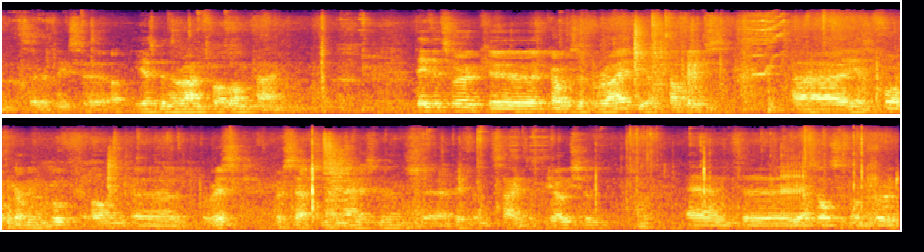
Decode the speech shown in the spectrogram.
And so that makes, uh, he has been around for a long time. David's work uh, covers a variety of topics. Uh, he has a forthcoming book on uh, risk perception and management, uh, different sides of the ocean. And uh, he has also done work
